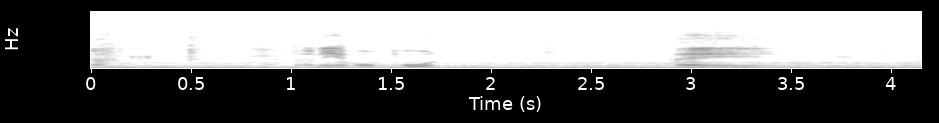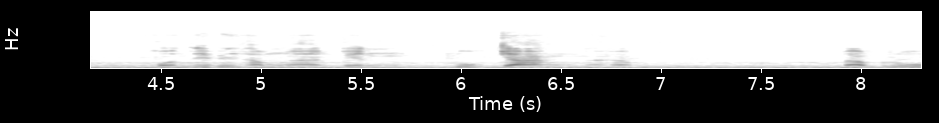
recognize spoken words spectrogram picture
นะอันนี้ผมพูดให้คนที่ไปทำงานเป็นลูกจ้างนะครับ รับรู้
